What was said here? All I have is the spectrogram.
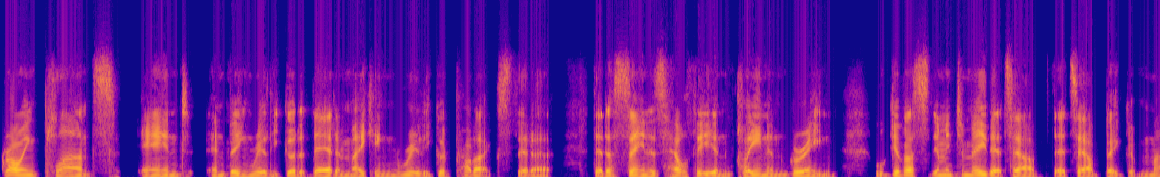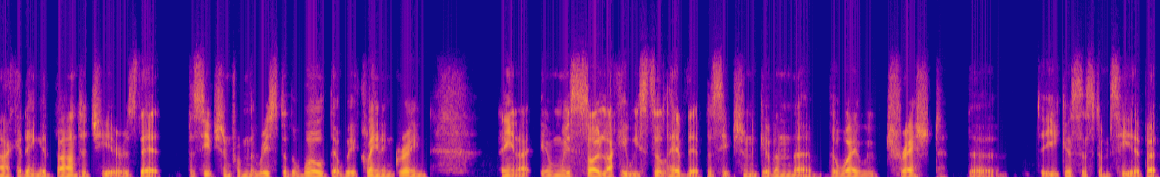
growing plants and and being really good at that and making really good products that are that are seen as healthy and clean and green will give us i mean to me that's our that's our big marketing advantage here is that perception from the rest of the world that we're clean and green. You know and we're so lucky we still have that perception given the the way we've trashed the the ecosystems here. But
